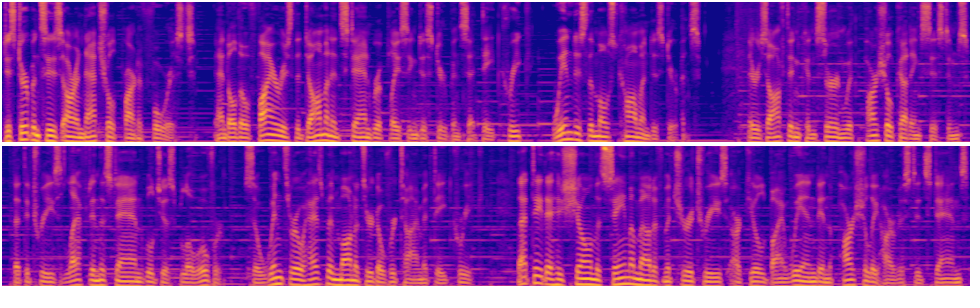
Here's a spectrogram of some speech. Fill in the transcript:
Disturbances are a natural part of forests, and although fire is the dominant stand replacing disturbance at Date Creek, wind is the most common disturbance. There is often concern with partial cutting systems that the trees left in the stand will just blow over, so wind throw has been monitored over time at Date Creek. That data has shown the same amount of mature trees are killed by wind in the partially harvested stands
